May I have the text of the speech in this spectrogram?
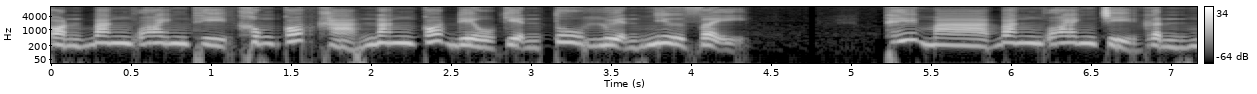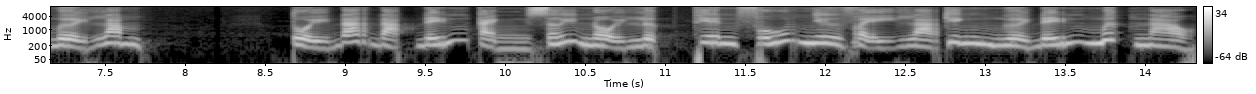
Còn băng oanh thì không có khả năng có điều kiện tu luyện như vậy. Thế mà băng oanh chỉ gần 15 tuổi đã đạt đến cảnh giới nội lực thiên phú như vậy là kinh người đến mức nào.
